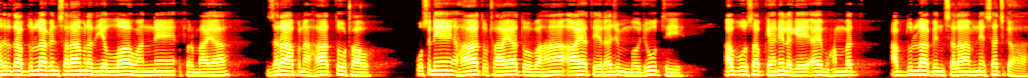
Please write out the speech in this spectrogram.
حضرت عبداللہ بن سلام رضی اللہ عنہ نے فرمایا، ذرا اپنا ہاتھ تو اٹھاؤ۔ اس نے ہاتھ اٹھایا تو وہاں آیت رجم موجود تھی۔ اب وہ سب کہنے لگے، اے محمد، عبداللہ بن سلام نے سچ کہا۔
